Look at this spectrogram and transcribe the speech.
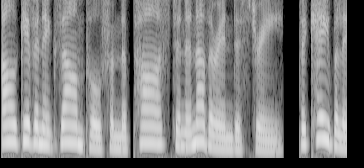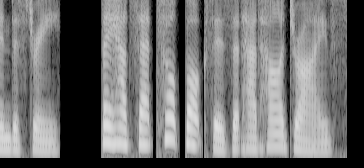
I'll give an example from the past and another industry, the cable industry. They had set top boxes that had hard drives.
